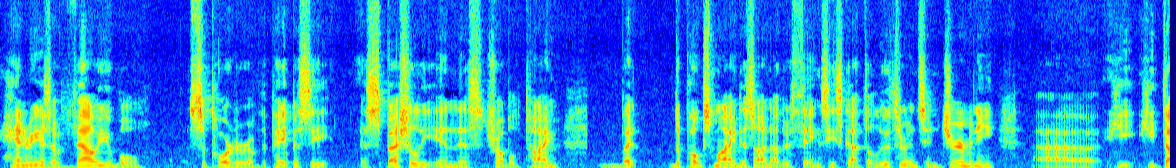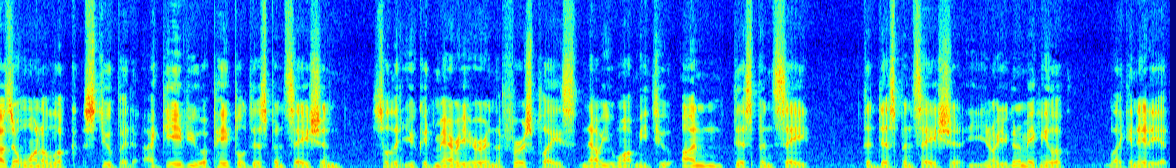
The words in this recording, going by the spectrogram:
Henry is a valuable supporter of the papacy, especially in this troubled time, but the Pope's mind is on other things. He's got the Lutherans in Germany. Uh, he he doesn't want to look stupid. I gave you a papal dispensation so that you could marry her in the first place. Now you want me to undispensate the dispensation. You know, you're going to make me look like an idiot.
